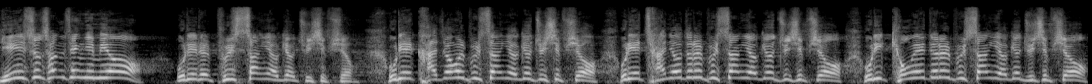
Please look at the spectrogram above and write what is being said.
예수 선생님이요. 우리를 불쌍히 여겨 주십시오. 우리의 가정을 불쌍히 여겨 주십시오. 우리의 자녀들을 불쌍히 여겨 주십시오. 우리 교회들을 불쌍히 여겨 주십시오.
